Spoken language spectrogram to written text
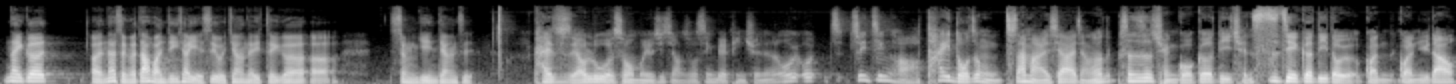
那个呃那整个大环境下也是有这样的这个呃声音这样子。开始要录的时候，我们有去讲说性别平权。我我最近啊，太多这种在马来西亚来讲，甚至全国各地、全世界各地都有关关于到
